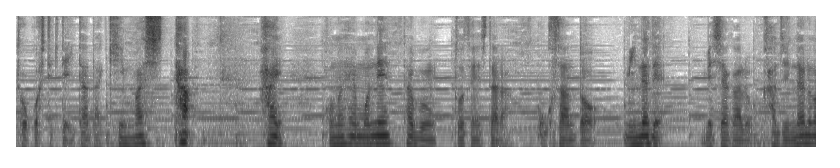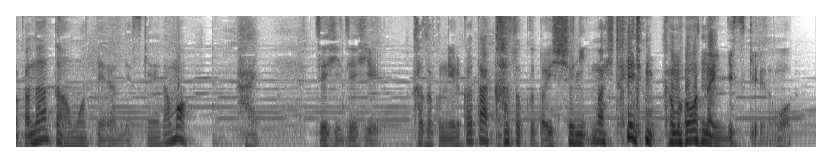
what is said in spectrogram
投稿してきていただきました。はい、この辺もね、多分当選したらお子さんとみんなで召し上がる感じになるのかなとは思ってるんですけれども、はい。ぜひぜひ、家族にいる方は家族と一緒に、まあ一人でも構わないんですけれども、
